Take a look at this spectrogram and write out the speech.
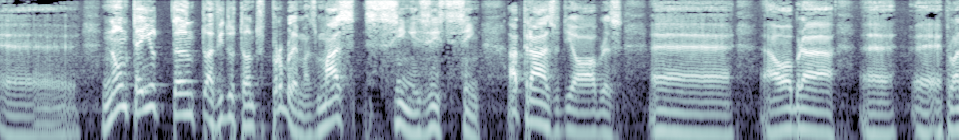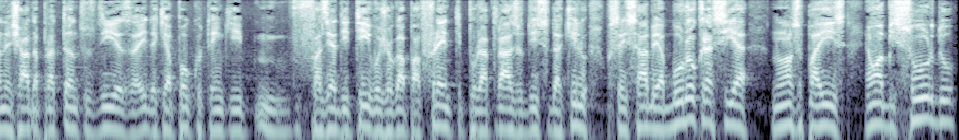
É, não tenho tanto, havido tantos problemas, mas sim, existe sim. Atraso de obras, é, a obra é, é, é planejada para tantos dias aí, daqui a pouco tem que hum, fazer aditivo, jogar para frente por atraso disso, daquilo. Vocês sabem, a burocracia no nosso país é um absurdo,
